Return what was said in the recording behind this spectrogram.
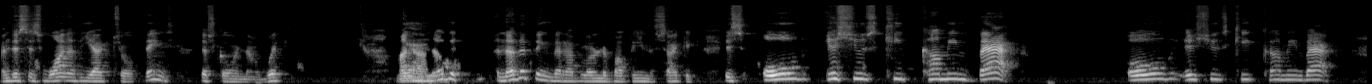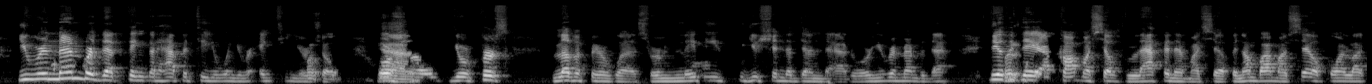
And this is one of the actual things that's going on with you. Yeah. Another another thing that I've learned about being a psychic is old issues keep coming back. Old issues keep coming back. You remember that thing that happened to you when you were 18 years old, or yeah. your first love affair was, or maybe you shouldn't have done that, or you remember that. The other but, day, I caught myself laughing at myself, and I'm by myself, going like,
